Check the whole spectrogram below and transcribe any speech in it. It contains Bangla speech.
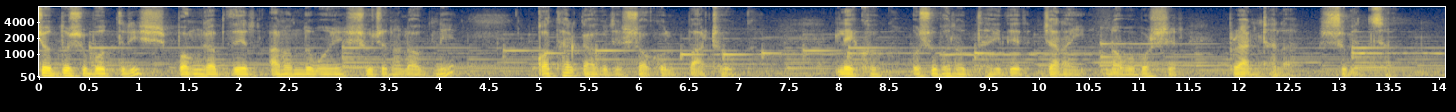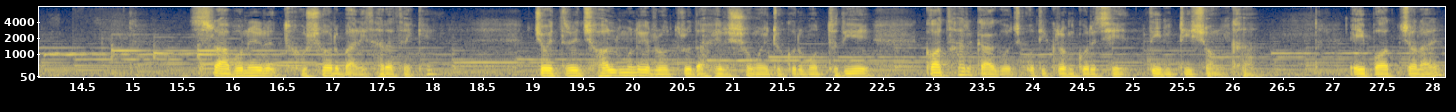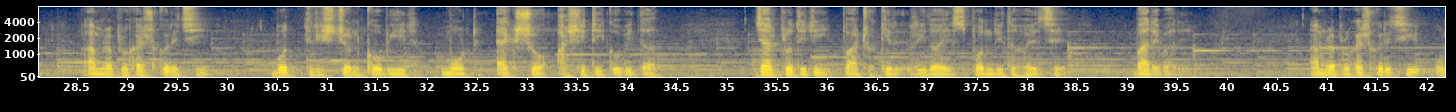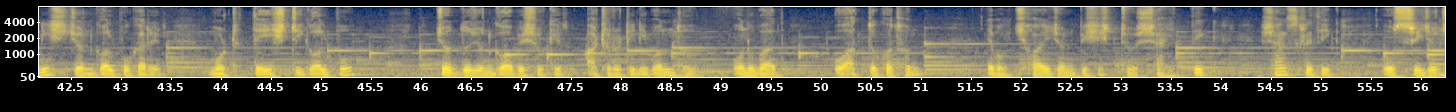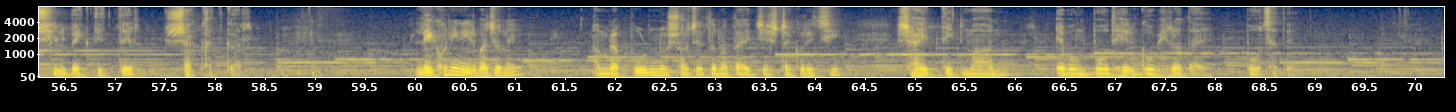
চোদ্দশো বত্রিশ বঙ্গাব্দের আনন্দময় সূচনা লগ্নে কথার কাগজের সকল পাঠক, লেখক ও শুভানুধ্যায়ীদের জানাই নববর্ষের প্রাণঢালা শুভেচ্ছা। শ্রাবণের ধূসর বাড়িধারা থেকে চৈত্রের ঝলমলে রৌদ্রদাহের সময়টুকুর মধ্য দিয়ে কথার কাগজ অতিক্রম করেছে তিনটি সংখ্যা। এই পথ চলায় আমরা প্রকাশ করেছি বত্রিশ জন কবির মোট একশো আশিটি কবিতা, যার প্রতিটি পাঠকের হৃদয়ে স্পন্দিত হয়েছে বারে বারে। আমরা প্রকাশ করেছি উনিশ জন গল্পকারের মোট তেইশটি গল্প, চোদ্দ জন গবেষকের আঠারোটি নিবন্ধ, অনুবাদ ও আত্মকথন এবং ছয়জন বিশিষ্ট সাহিত্যিক, সাংস্কৃতিক ও সৃজনশীল ব্যক্তিত্বের সাক্ষাৎকার। লেখনী নির্বাচনে আমরা পূর্ণ সচেতনতায় চেষ্টা করেছি সাহিত্যিক মান এবং বোধের গভীরতায় পৌঁছাতে।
